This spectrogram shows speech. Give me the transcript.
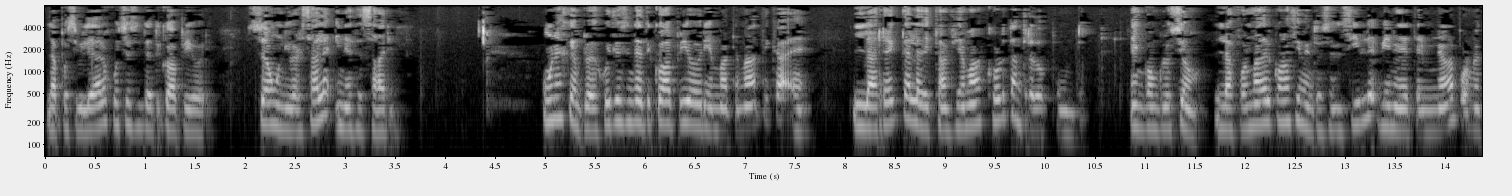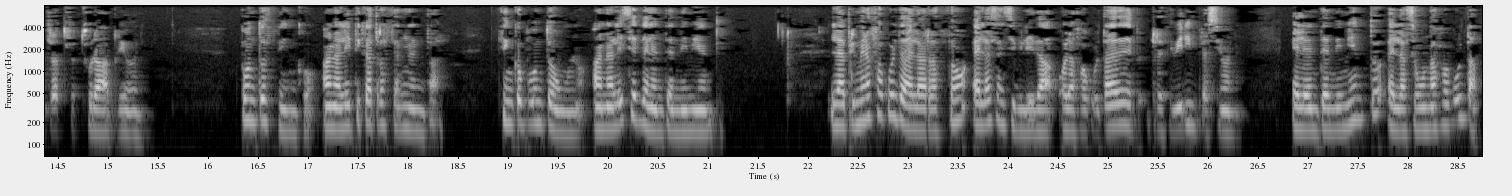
la posibilidad de los juicios sintéticos a priori. Son universales y necesarios. Un ejemplo de juicio sintético a priori en matemática es la recta es la distancia más corta entre dos puntos. En conclusión, la forma del conocimiento sensible viene determinada por nuestra estructura a priori. Punto 5. Analítica trascendental. 5.1. Análisis del entendimiento. La primera facultad de la razón es la sensibilidad o la facultad de recibir impresiones. El entendimiento es la segunda facultad.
